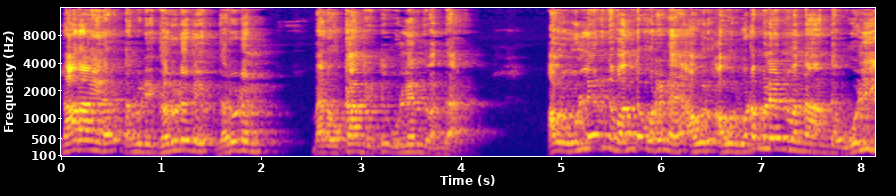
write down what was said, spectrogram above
நாராயணர் தன்னுடைய கருடன் கருடன் மேல உட்கார்ந்துட்டு உள்ளே இருந்து வந்தார். அவர் உள்ளே இருந்து வந்த உடனே அவர் அவர் உடம்புல இருந்து வந்த அந்த ஒளி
